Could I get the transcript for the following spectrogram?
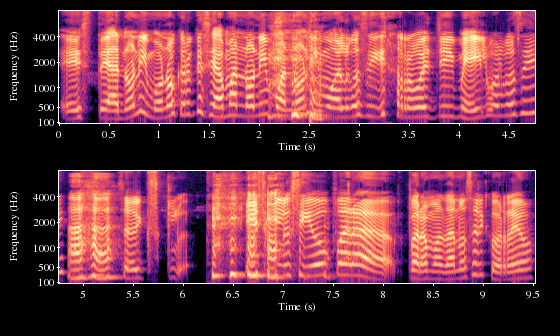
este anónimo, ¿no? Creo que se llama anónimo anónimo, algo así, arroba gmail o algo así. Ajá. exclusivo para, para mandarnos el correo.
